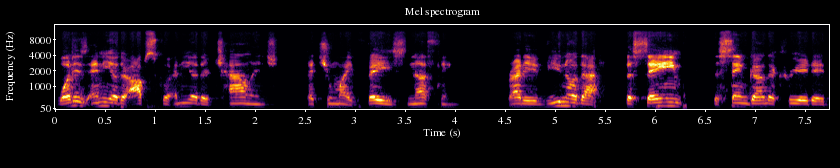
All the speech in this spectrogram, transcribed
What is any other obstacle, any other challenge that you might face? Nothing, right? If you know that the same the same God that created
